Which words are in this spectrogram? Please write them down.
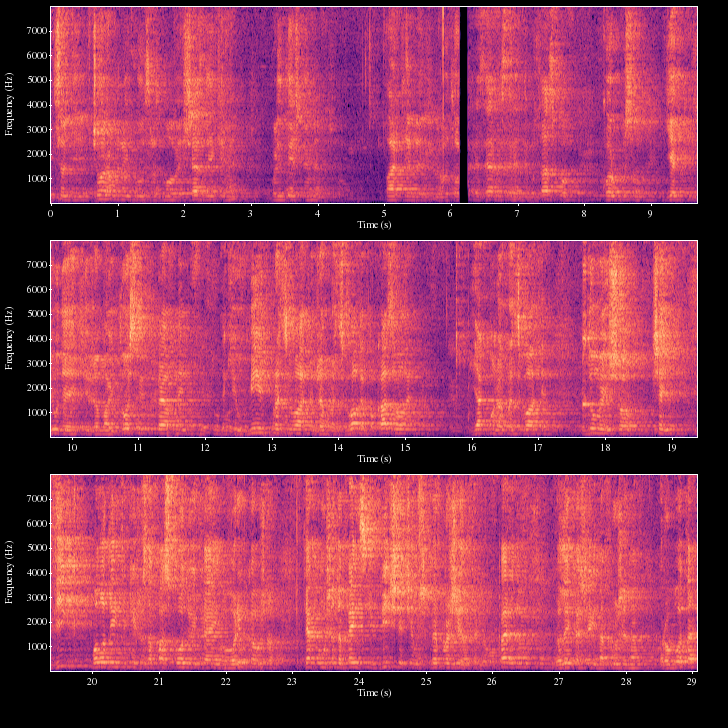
І сьогодні вчора в мене відбулися розмови ще з деякими політичними партіями ми готові резерви серед депутатського корпусу. Є люди, які вже мають досвід певний, які вміють працювати, вже працювали, показували, як можна працювати. І думаю, що ще вік молодий, такий, що запас ходу, який я і говорив, кажу, що декому ще до пенсії більше, чим ми прожили. Так що попереду велика ще й напружена робота.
